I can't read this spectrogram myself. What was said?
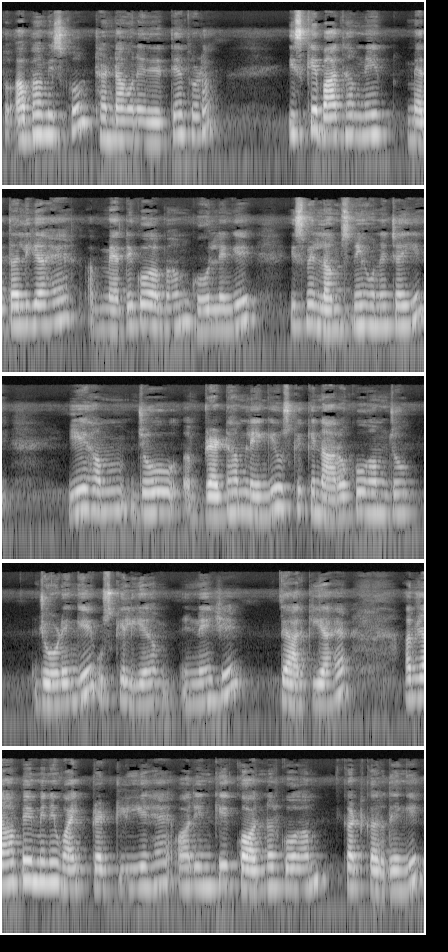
तो अब हम इसको ठंडा होने देते हैं थोड़ा। इसके बाद हमने मैदा लिया है। अब मैदे को अब हम घोल लेंगे। इसमें लम्स नहीं होने चाहिए। ये हम जो ब्रेड हम लेंगे, उसके किनारों को हम जो जोड़ेंगे, उसके लिए हमने ये तैयार किया है। अब यहाँ पे मैंने वाइट ब्रेड लिए हैं और इनके कॉर्नर को हम कट कर देंगे।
